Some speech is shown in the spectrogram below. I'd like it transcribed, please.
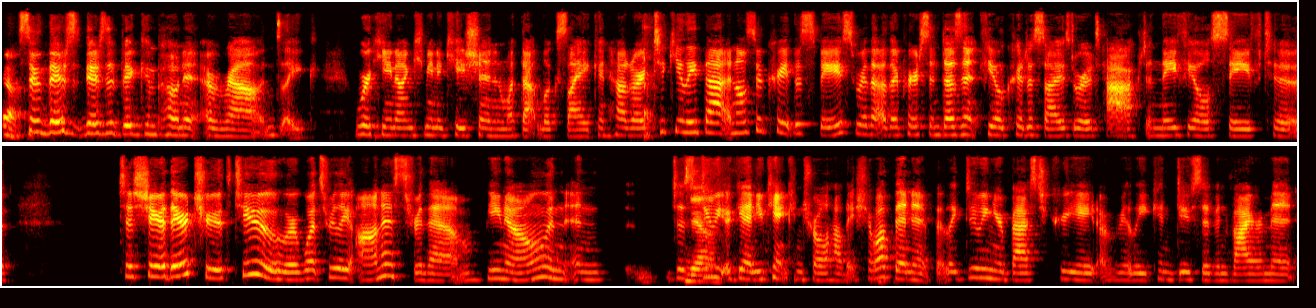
Yeah. So there's there's a big component around like working on communication and what that looks like and how to articulate that and also create the space where the other person doesn't feel criticized or attacked and they feel safe to to share their truth too or what's really honest for them you know and and just yeah. do again you can't control how they show up in it but like doing your best to create a really conducive environment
